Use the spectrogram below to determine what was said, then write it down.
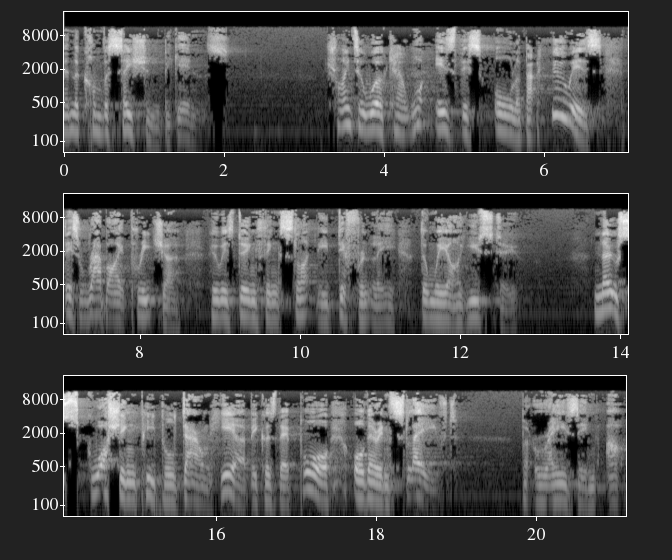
then the conversation begins. Trying to work out what is this all about? Who is this rabbi preacher who is doing things slightly differently than we are used to? No squashing people down here because they're poor or they're enslaved, but raising up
